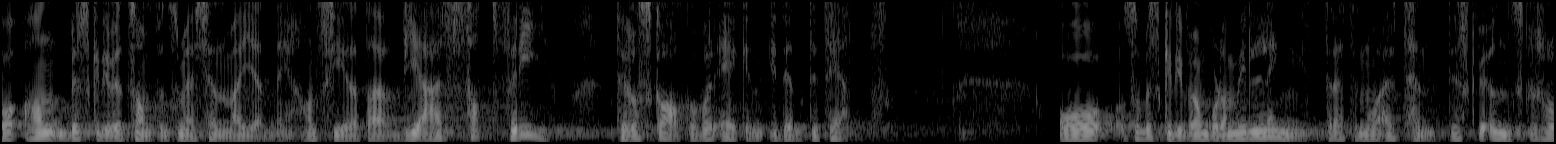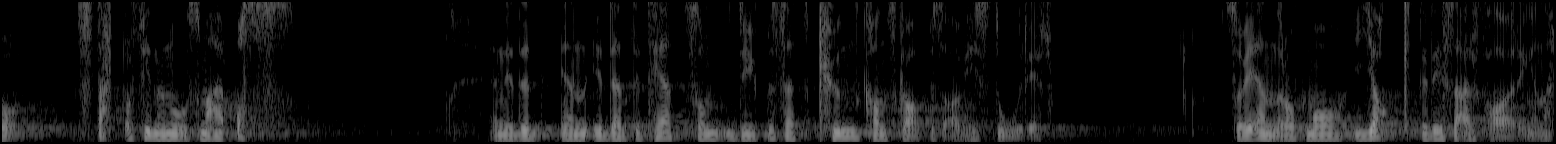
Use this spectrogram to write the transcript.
Og Han beskriver et samfunn som jeg kjenner meg igjen i. Han sier at vi er satt fri til å skape vår egen identitet. Og så beskriver han hvordan vi lengter etter noe autentisk. Vi ønsker så sterkt å finne noe som er oss. En identitet som dypest sett kun kan skapes av historier. Så vi ender opp med å jakte disse erfaringene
